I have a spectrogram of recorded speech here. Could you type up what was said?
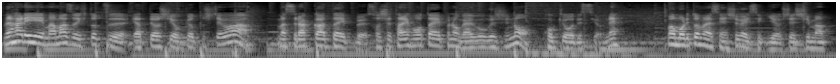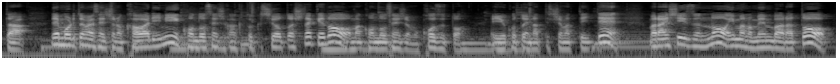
やはり、まあ、まず一つやってほしい補強としては、まあ、スラッガータイプ、そして大砲タイプの外国人の補強ですよね。まあ、森友哉選手が移籍をしてしまった。で、森友哉選手の代わりに近藤選手獲得しようとしたけど、まあ、近藤選手も来ずということになってしまっていて、まあ、来シーズンの今のメンバーだと、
